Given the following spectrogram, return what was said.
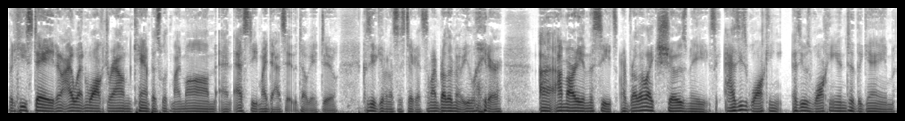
but he stayed, and I went and walked around campus with my mom and Esty. My dad stayed at the tailgate too because he'd given us his tickets. So my brother met me later. Uh, I'm already in the seats. My brother like shows me as he's walking as he was walking into the game,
